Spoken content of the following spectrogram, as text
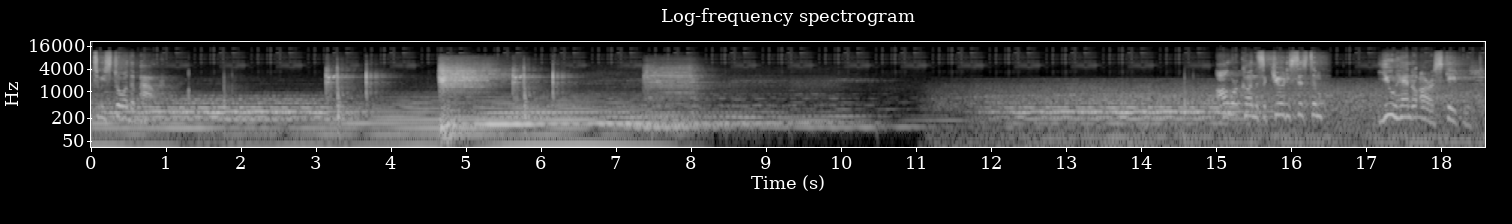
need to restore the power. I'll work on the security system. You handle our escape route.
